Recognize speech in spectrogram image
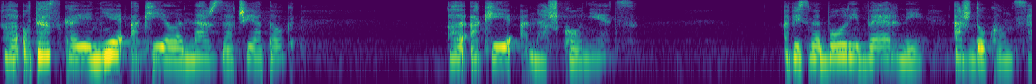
Ale otázka je nie, aký je len náš začiatok, ale aký je náš koniec. Aby sme boli verní až do konca.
